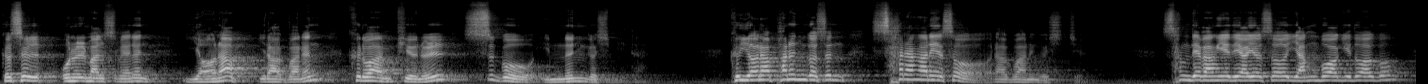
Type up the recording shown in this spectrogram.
그것을 오늘 말씀에는 연합이라고 하는 그러한 표현을 쓰고 있는 것입니다. 그 연합하는 것은 사랑 안에서라고 하는 것이죠. 상대방에 대하여서 양보하기도 하고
